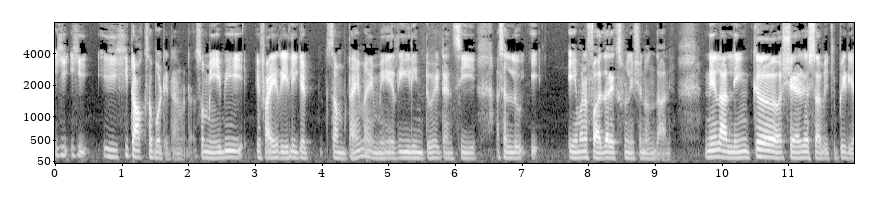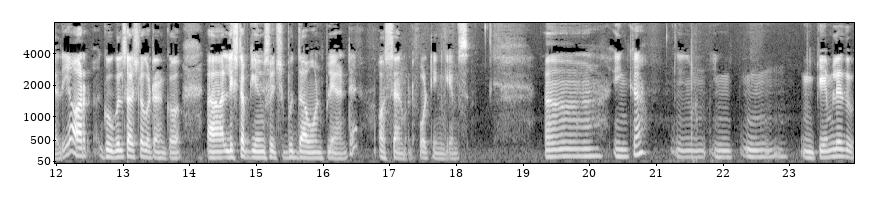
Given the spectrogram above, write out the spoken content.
హీ టాక్స్ అబౌట్ ఇట్ అనమాట so maybe if I really get some time I may read in to it and see అసలు ఏమైనా ఫర్దర్ ఎక్స్ప్లెనేషన్ ఉందా అని. నేను ఆ లింక్ షేర్ చేస్తాను వికీపీడియాది. ఆర్ గూగుల్ సర్చ్లో కొట్టానుకో list of games which Buddha won't play అంటే వస్తాయి అనమాట ఫోర్టీన్ గేమ్స్ ఇంకా? ఇంకేం లేదు.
